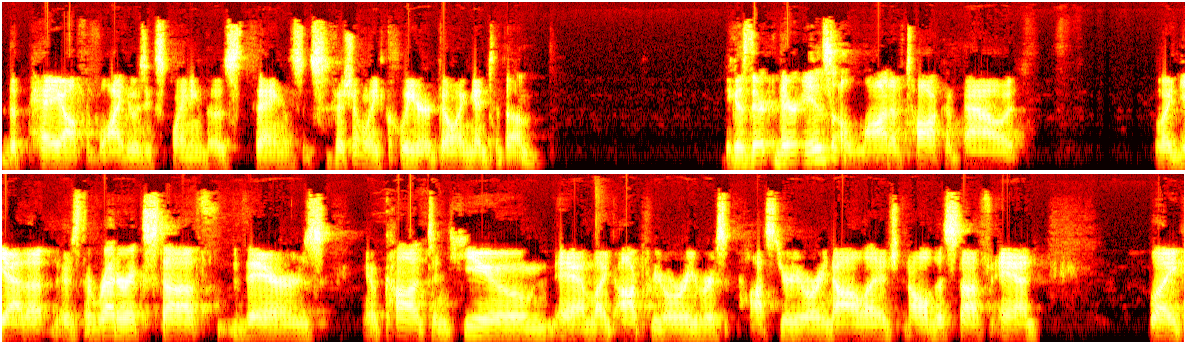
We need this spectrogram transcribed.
the payoff of why he was explaining those things sufficiently clear going into them because there there is a lot of talk about like yeah the, there's the rhetoric stuff there's you know Kant and Hume and like a priori versus posteriori knowledge and all this stuff. And like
